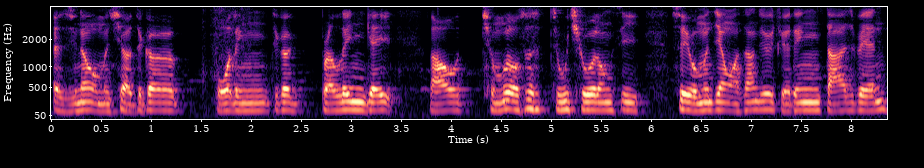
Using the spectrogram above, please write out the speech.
，as you know，我们去了这个柏林这个 Berlin Gate，然后全部都是足球的东西，所以我们今天晚上就决定待在这边，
